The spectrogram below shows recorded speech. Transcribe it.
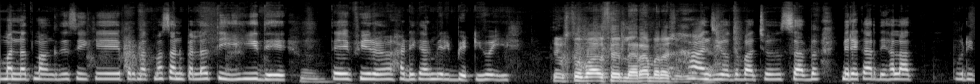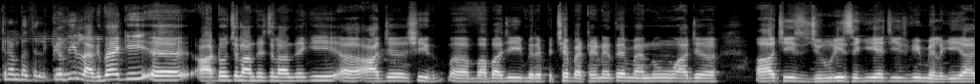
ਮੰਨਤ ਮੰਗਦੇ ਸੀ ਕਿ ਪਰਮਾਤਮਾ ਸਾਨੂੰ ਪਹਿਲਾਂ ਧੀ ਹੀ ਦੇ ਤੇ ਫਿਰ ਸਾਡੇ ਘਰ ਮੇਰੀ ਬੇਟੀ ਹੋਈ। ਤੇ ਉਸ ਤੋਂ ਬਾਅਦ ਫਿਰ ਲਹਿਰਾਂ ਬਰਾ ਸ਼ੁਰੂ ਹਾਂਜੀ ਉਹਦੇ ਬਾਅਦ 'ਚ ਸਭ ਮੇਰੇ ਘਰ ਦੇ ਹਾਲਾਤ ਪੂਰੀ ਤਰ੍ਹਾਂ ਬਦਲ ਗਏ। ਕਦੀ ਲੱਗਦਾ ਹੈ ਕਿ ਅ, ਆਟੋ ਚਲਾਉਂਦੇ ਚਲਾਉਂਦੇ ਕਿ ਅ, ਅੱਜ ਸ਼ਹੀਦ ਅ, ਬਾਬਾ ਜੀ ਮੇਰੇ ਪਿੱਛੇ ਬੈਠੇ ਨੇ ਤੇ ਮੈਨੂੰ ਅੱਜ ਆ ਚੀਜ਼ ਜ਼ਰੂਰੀ ਸੀਗੀ ਇਹ ਚੀਜ਼ ਵੀ ਮਿਲ ਗਈ। ਆ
